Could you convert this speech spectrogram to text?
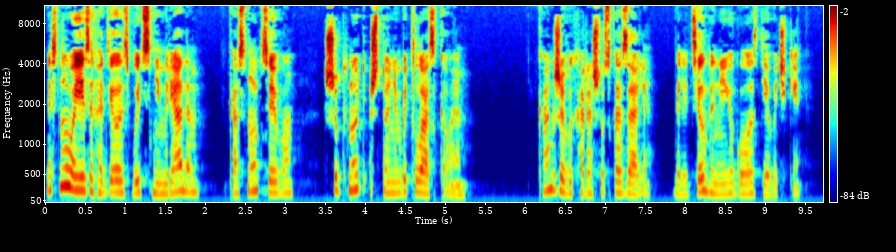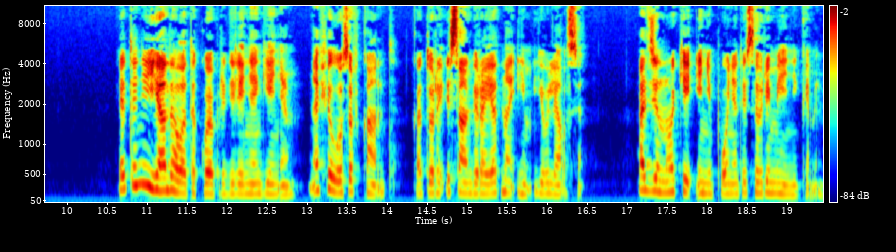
И снова ей захотелось быть с ним рядом, коснуться его, шепнуть что-нибудь ласковое. «Как же вы хорошо сказали!» – долетел до нее голос девочки. «Это не я дала такое определение гения, а философ Кант, который и сам, вероятно, им являлся. Одинокий и непонятый современниками.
